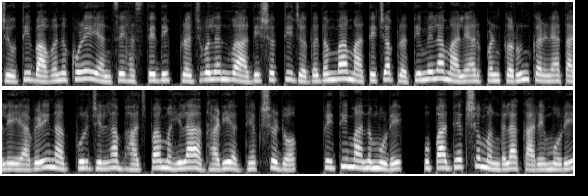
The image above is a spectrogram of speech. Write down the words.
ज्योती बावनकुळे यांचे हस्ते दीप प्रज्वलन व आदिशक्ती जगदंबा मातेच्या प्रतिमेला माल्यार्पण करून करण्यात आले. यावेळी नागपूर जिल्हा भाजपा महिला आघाडी अध्यक्ष डॉ. प्रीती मानमुडे उपाध्यक्ष मंगला कारेमोरे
